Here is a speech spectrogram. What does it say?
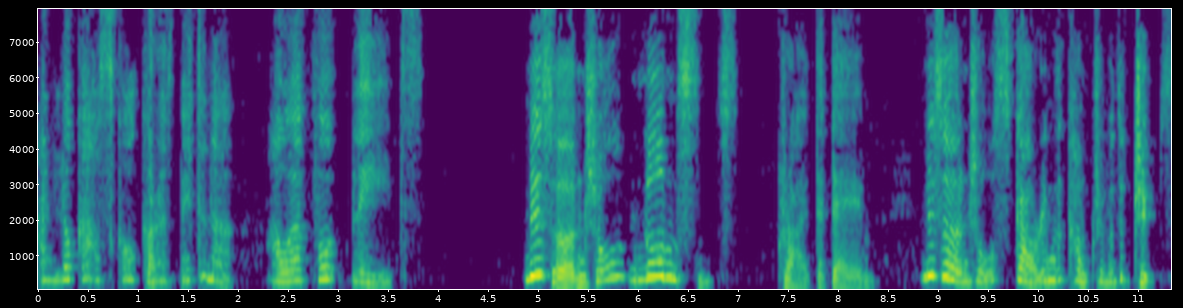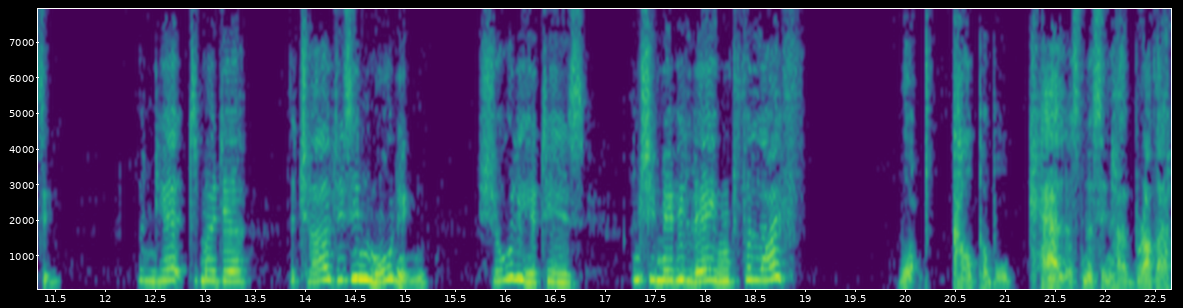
"and look how Skulker has bitten her: how her foot bleeds." "Miss Earnshaw? Nonsense!" cried the dame. "Miss Earnshaw scouring the country with a gipsy! And yet, my dear, the child is in mourning: surely it is and she may be lamed for life." "What culpable carelessness in her brother!"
